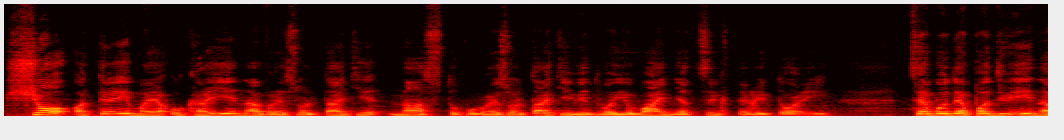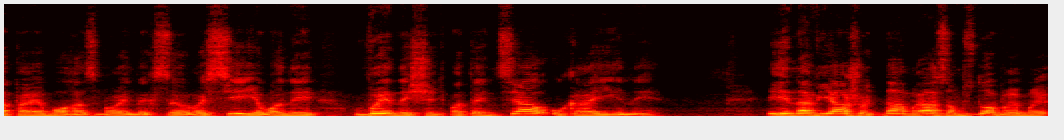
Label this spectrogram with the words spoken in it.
Що отримає Україна в результаті наступу, в результаті відвоювання цих територій? Це буде подвійна перемога Збройних сил Росії. Вони винищать потенціал України і нав'яжуть нам разом з добрими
